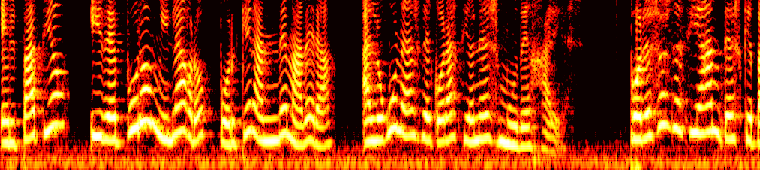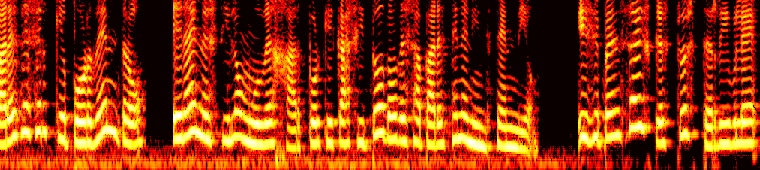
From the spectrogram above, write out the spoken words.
el patio y de puro milagro, porque eran de madera, algunas decoraciones mudéjares. Por eso os decía antes que parece ser que por dentro era en estilo mudéjar, porque casi todo desaparece en el incendio. Y si pensáis que esto es terrible,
